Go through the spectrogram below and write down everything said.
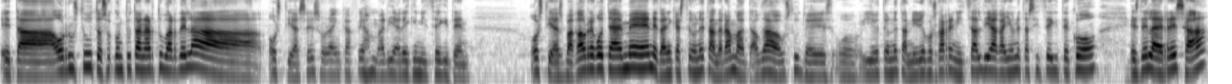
Eta hor uste dut oso kontutan hartu bar dela, hostias, ez? Orain kafean Mariarekin hitz egiten. Hostias, ba gaur egotea hemen, eta nik aste honetan daramat, hau da, uste dut, hilabete honetan nire bosgarren hitzaldia gai honetaz hitz egiteko, ez dela erresa,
